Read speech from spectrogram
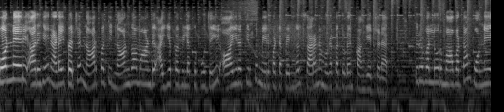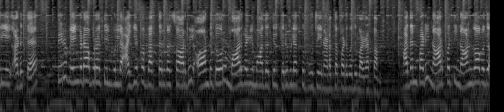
பொன்னேரி அருகே நடைபெற்ற நாற்பத்தி நான்காம் ஆண்டு ஐயப்ப விளக்கு பூஜையில் ஆயிரத்திற்கும் மேற்பட்ட பெண்கள் சரண முழக்கத்துடன் பங்கேற்றனர். திருவள்ளூர் மாவட்டம் பொன்னேரியை அடுத்த திருவேங்கடாபுரத்தில் உள்ள ஐயப்ப பக்தர்கள் சார்பில் ஆண்டுதோறும் மார்கழி மாதத்தில் திருவிளக்கு பூஜை நடத்தப்படுவது வழக்கம். அதன்படி நாற்பத்தி நான்காவது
